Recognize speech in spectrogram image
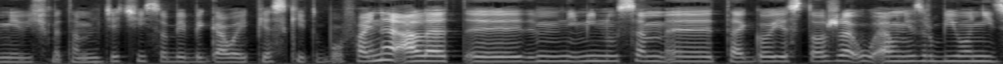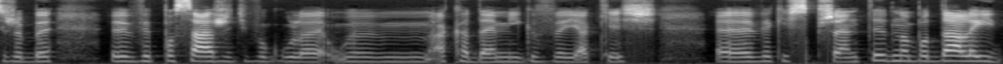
mieliśmy tam dzieci sobie biegały i pieski, to było fajne, ale minusem tego jest to, że UE nie zrobiło nic, żeby wyposażyć w ogóle akademik w jakieś, w jakieś sprzęty, no bo dalej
